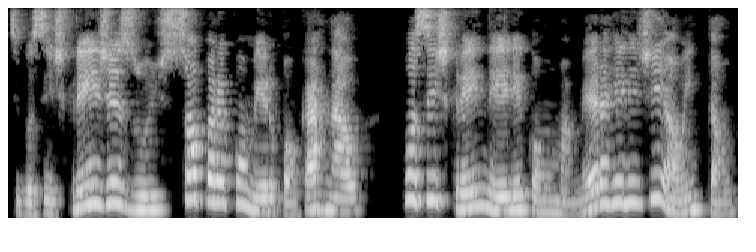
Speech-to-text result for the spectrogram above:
se vocês creem em Jesus só para comer o pão carnal, vocês creem nele como uma mera religião, então,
